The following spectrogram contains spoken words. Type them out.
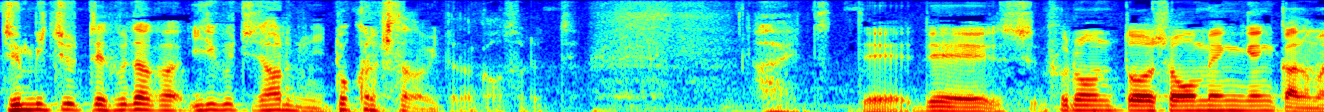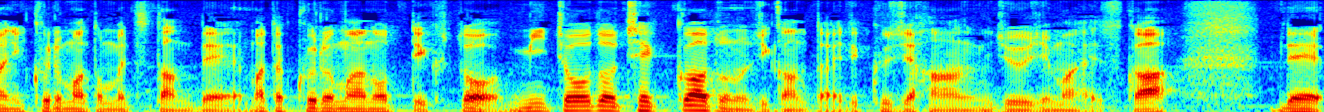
準備中って札が入り口であるのにどっから来たのみたいな顔されて。はい、つって。で、フロント正面玄関の前に車止めてたんで、また車乗っていくと、ちょうどチェックアウトの時間帯で9時半、10時前ですか。で、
